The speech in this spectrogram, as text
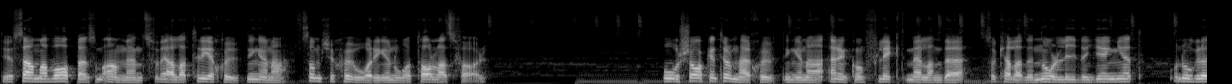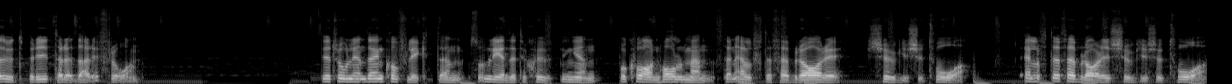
Det är samma vapen som används vid alla tre skjutningarna som 27-åringen åtalas för. Orsaken till de här skjutningarna är en konflikt mellan det så kallade Norrliden-gänget och några utbrytare därifrån. Det är troligen den konflikten som leder till skjutningen på Kvarnholmen den 11 februari 2022. 11 februari 2022.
